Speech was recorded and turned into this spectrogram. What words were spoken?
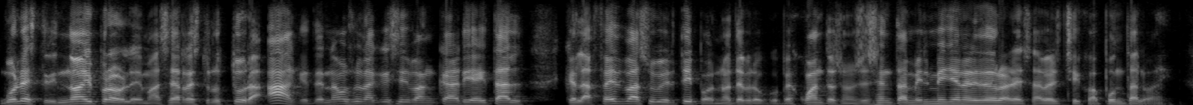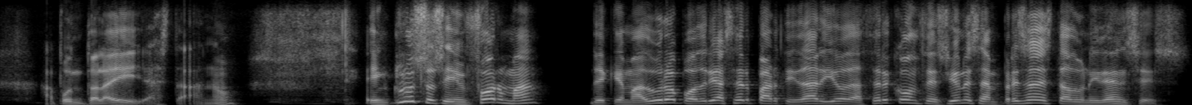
Wall Street, no hay problema, se reestructura. Ah, que tenemos una crisis bancaria y tal, que la Fed va a subir tipos, no te preocupes. ¿Cuántos son? 60 mil millones de dólares. A ver, chico, apúntalo ahí. Apúntalo ahí y ya está, ¿no? E incluso se informa de que Maduro podría ser partidario de hacer concesiones a empresas estadounidenses.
